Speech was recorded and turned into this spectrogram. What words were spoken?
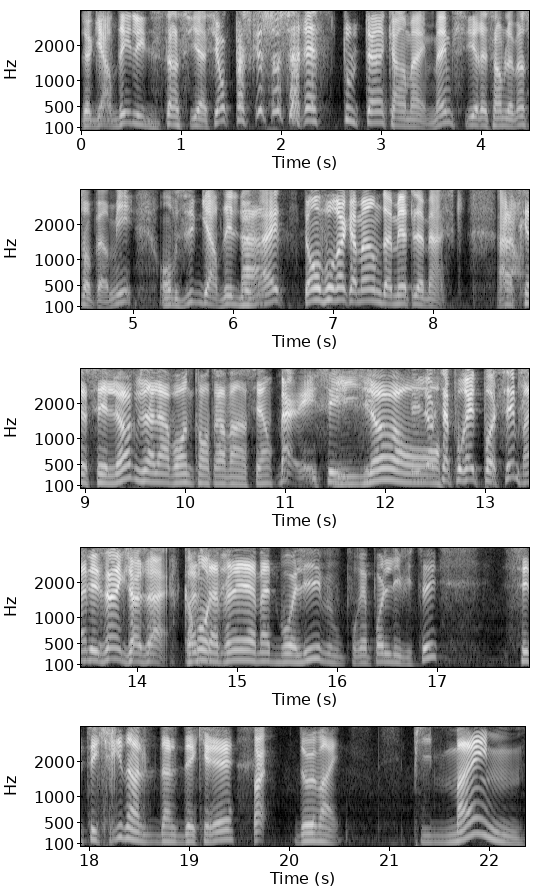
de garder les distanciations. Parce que ça, ça reste tout le temps quand même. Même si les rassemblements sont permis, on vous dit de garder le 2 Ah. mètres. Puis, on vous recommande de mettre le masque. Alors, Parce que c'est là que vous allez avoir une contravention. ben, c'est là, on- c'est là que ça pourrait être possible si les gens exagèrent. Comme on dit. à Maître Boily, vous ne pourrez pas l'éviter. C'est écrit dans le, dans le décret Ouais. 2 mètres. Puis même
